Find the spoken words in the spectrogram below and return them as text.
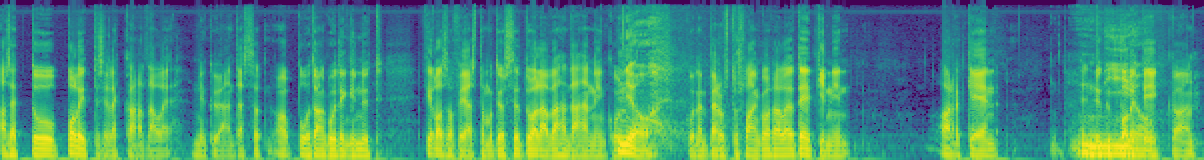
asettuu poliittiselle kartalle nykyään. Tässä puhutaan kuitenkin nyt filosofiasta, mutta jos se tuodaan vähän tähän, niin kuin, Joo. kuten perustuslain kohdalla jo teitkin, niin arkeen nykypolitiikkaan. Joo.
